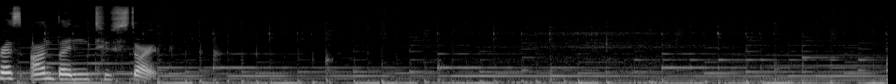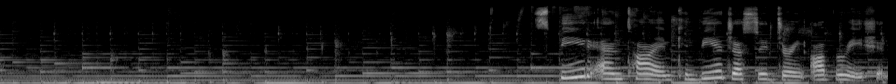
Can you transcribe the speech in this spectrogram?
Press on button to start. Speed and time can be adjusted during operation.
